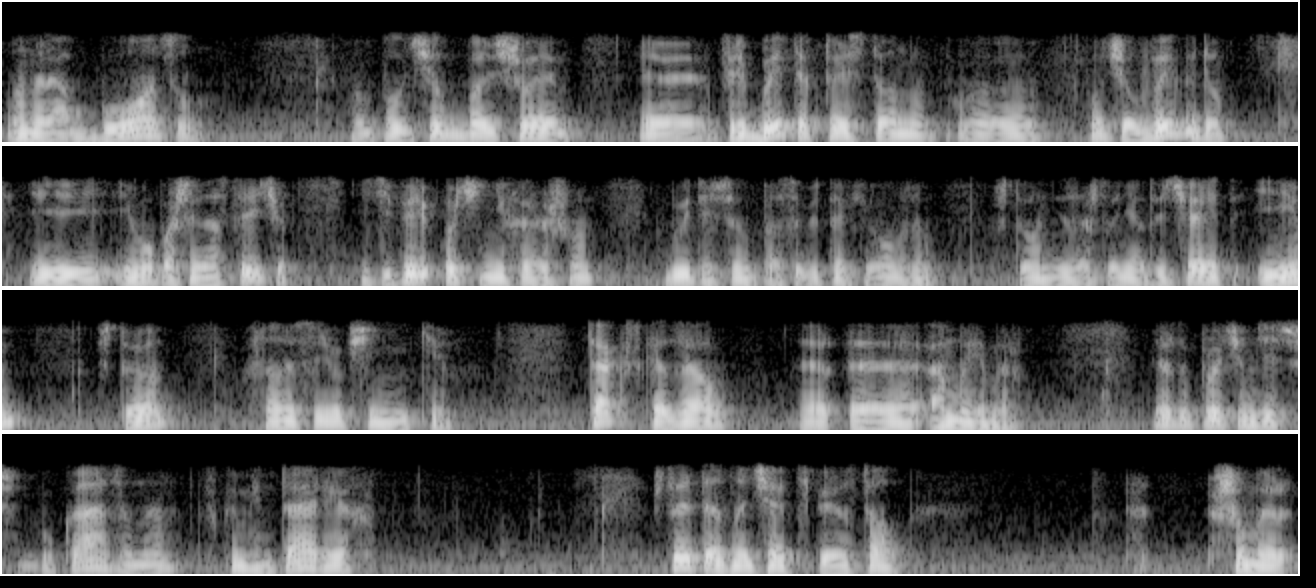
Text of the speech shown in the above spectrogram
Он работал, он получил большой э, прибыток, то есть он э, получил выгоду, и ему пошли навстречу, и теперь очень нехорошо будет, если он поступит таким образом, что он ни за что не отвечает, и что становится вообще никем. Так сказал Э, э, Амеймер. Между прочим, здесь указано в комментариях, что это означает, теперь он стал Шумер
